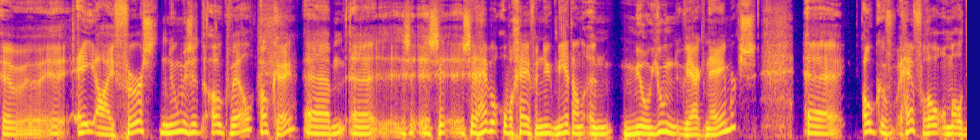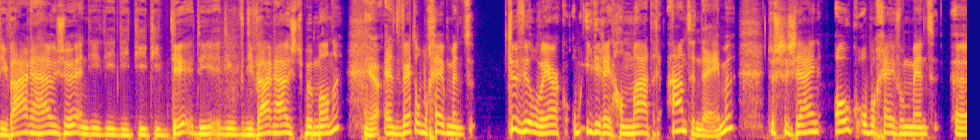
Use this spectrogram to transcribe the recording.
Uh, AI First noemen ze het ook wel. Oké. Okay. Um, uh, ze, ze, hebben op een gegeven moment nu meer dan een miljoen werknemers. Uh, ook he, vooral om al die warenhuizen en die, die, die, die, die, die, die, die warenhuizen te bemannen. Ja. En het werd op een gegeven moment te veel werk om iedereen handmatig aan te nemen. Dus er zijn ook op een gegeven moment uh,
